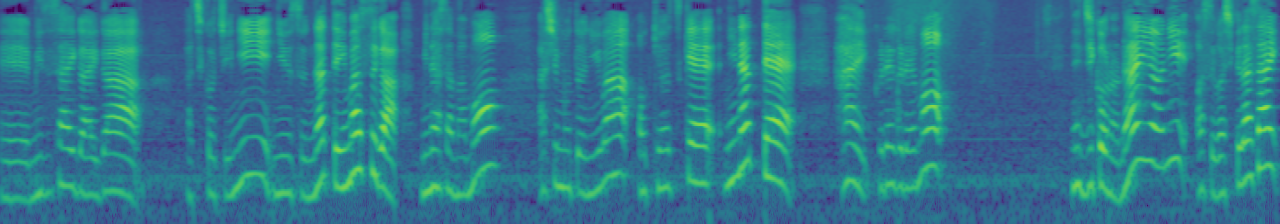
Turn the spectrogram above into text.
えー、水災害があちこちにニュースになっていますが、皆様も足元にはお気をつけになって、はい、くれぐれも、ね、事故のないようにお過ごしください。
